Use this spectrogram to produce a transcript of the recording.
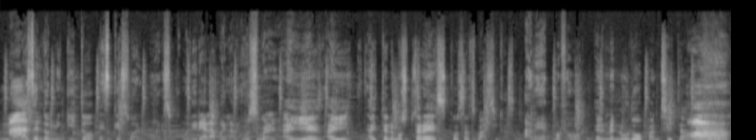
más del dominguito, es que su almuerzo, como diría la abuela. Pues, güey, ahí, es, ahí, ahí tenemos tres cosas básicas. amigo. A ver, por favor. El menudo pancita. ¡Ah!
